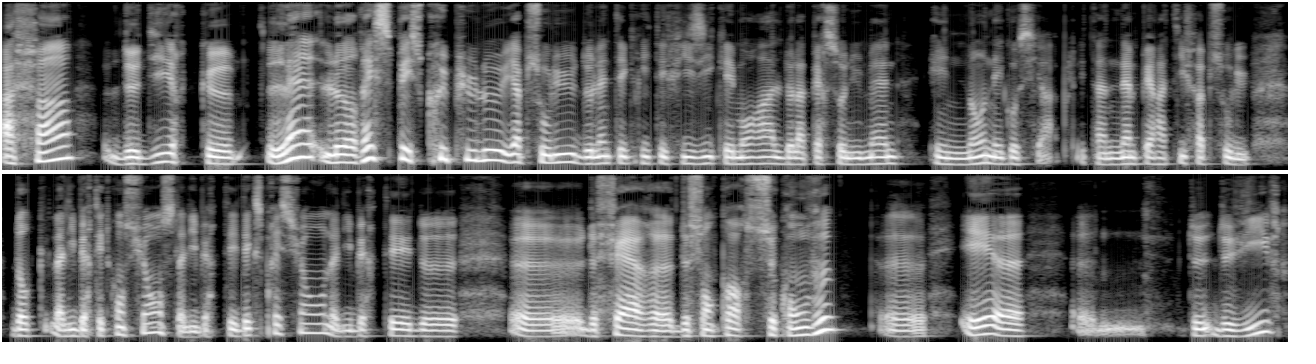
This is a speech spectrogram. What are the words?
afin de dire que le respect scrupuleux et absolu de l'intégrité physique et morale de la personne humaine est non négociable, est un impératif absolu. Donc la liberté de conscience, la liberté d'expression, la liberté de, euh, de faire de son corps ce qu'on veut euh, et euh, de, de, vivre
